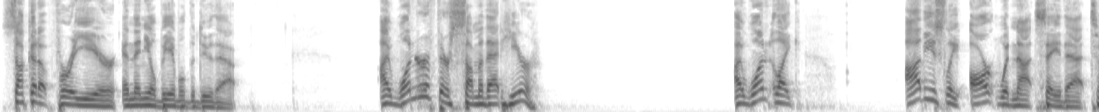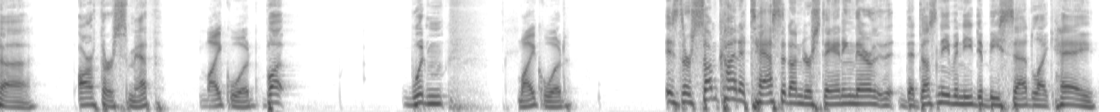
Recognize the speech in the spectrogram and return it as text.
suck it up for a year, and then you'll be able to do that. I wonder if there's some of that here. I want like obviously Art would not say that to Arthur Smith, Mike would. but would Mike would. is there some kind of tacit understanding there that, that doesn't even need to be said like hey,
